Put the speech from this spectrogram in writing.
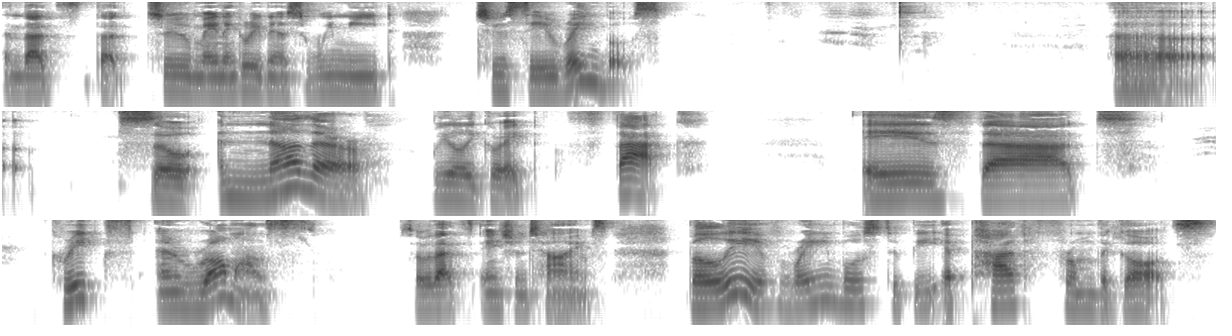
and that's that two main ingredients we need to see rainbows. Uh, so, another really great fact is that Greeks and Romans, so that's ancient times, believe rainbows to be a path from the gods,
